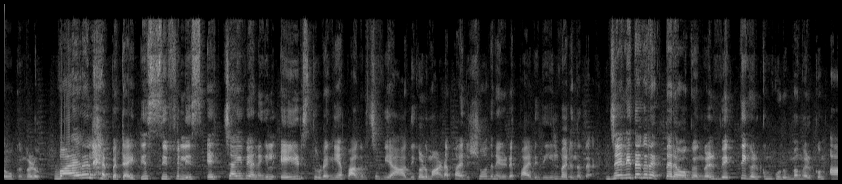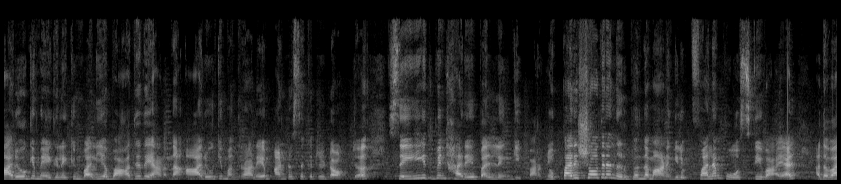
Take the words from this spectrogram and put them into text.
രോഗങ്ങളും viral hepatitis syphilis H I V അല്ലെങ്കിൽ എയ്ഡ്സ് തുടങ്ങിയ പകർച്ചവ്യാധികളുമാണ് പരിശോധനയുടെ പരിധിയിൽ വരുന്നത്. ജനിതക രക്തരോഗങ്ങൾ വ്യക്തികൾക്കും കുടുംബങ്ങൾക്കും ആരോഗ്യ മേഖലയ്ക്കും വലിയ ബാധ്യതയാണെന്ന് ആരോഗ്യ മന്ത്രാലയം under secretary doctor Saeed bin ഹരേബൽ ലങ്കി പറഞ്ഞു. പരിശോധന നിർബന്ധമാണെങ്കിലും ഫലം പോസിറ്റീവ് ആയാൽ അഥവാ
